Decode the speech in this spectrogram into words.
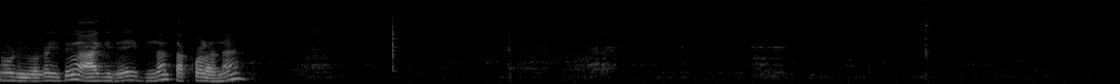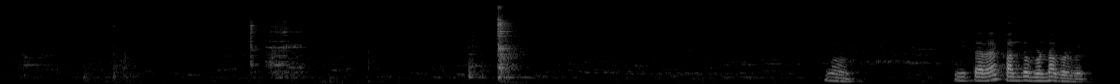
ನೋಡಿ ಇವಾಗ ಇದು ಆಗಿದೆ, ಇದನ್ನ ತಕ್ಕೊಳ್ಳೋಣ ನೋಡಿ, ಈ ಥರ ಕಂದು ಬಣ್ಣ ಬರಬೇಕು.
